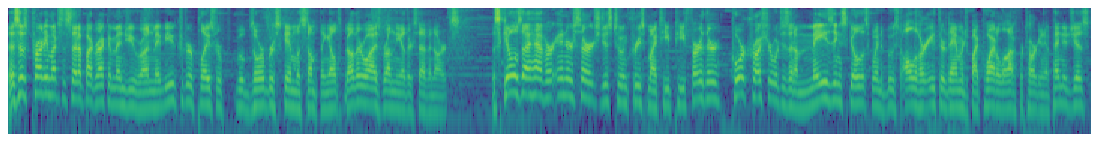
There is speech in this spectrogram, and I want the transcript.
This is pretty much the setup I'd recommend you run. Maybe you could replace Absorber Skin with something else, but otherwise run the other seven arts. The skills I have are Inner Search just to increase my TP further, Core Crusher which is an amazing skill that's going to boost all of our ether damage by quite a lot if we're targeting appendages,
